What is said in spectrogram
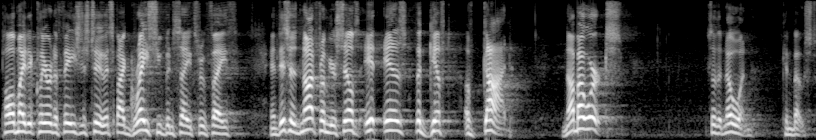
Paul made it clear in Ephesians 2 it's by grace you've been saved through faith. And this is not from yourselves, it is the gift of God, not by works, so that no one can boast.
